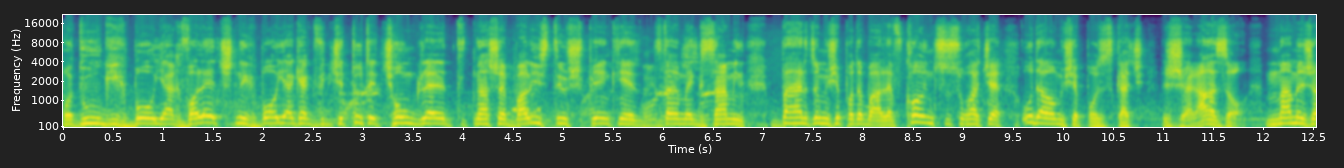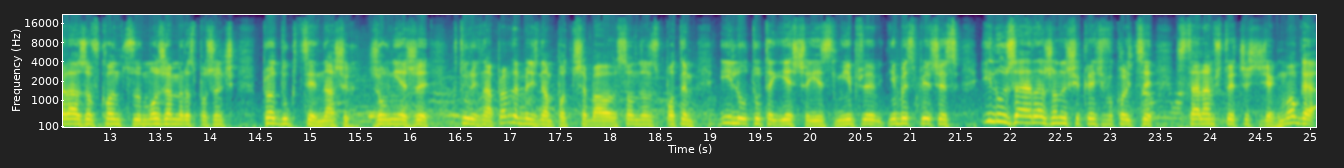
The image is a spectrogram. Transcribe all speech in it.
Po długich bojach, walecznych bojach, jak widzicie tutaj ciągle nasze balisty już pięknie zdają egzamin, bardzo mi się podoba, ale w końcu, słuchajcie, udało mi się pozyskać żelazo. Mamy żelazo w końcu, możemy rozpocząć produkcję naszych żołnierzy, których naprawdę będzie nam potrzeba, sądząc po tym, ilu tutaj jeszcze jest niebezpieczeństw, ilu zarażonych się kręci w okolicy. Staram się tutaj czyścić jak mogę,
